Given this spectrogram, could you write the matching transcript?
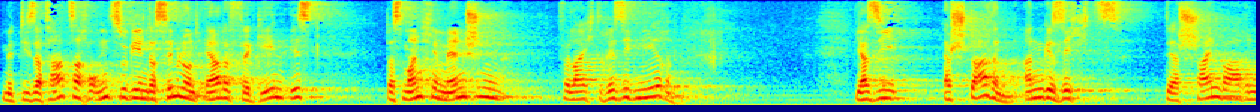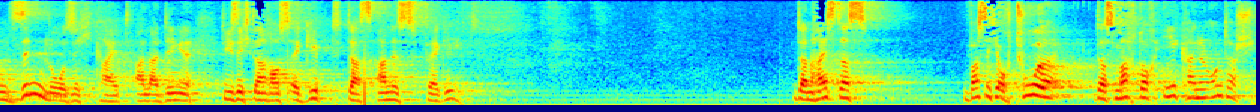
mit dieser Tatsache umzugehen, dass Himmel und Erde vergehen, ist, dass manche Menschen vielleicht resignieren. Ja, sie erstarren angesichts der scheinbaren Sinnlosigkeit aller Dinge, die sich daraus ergibt, dass alles vergeht. Dann heißt das, was ich auch tue, das macht doch eh keinen Unterschied.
